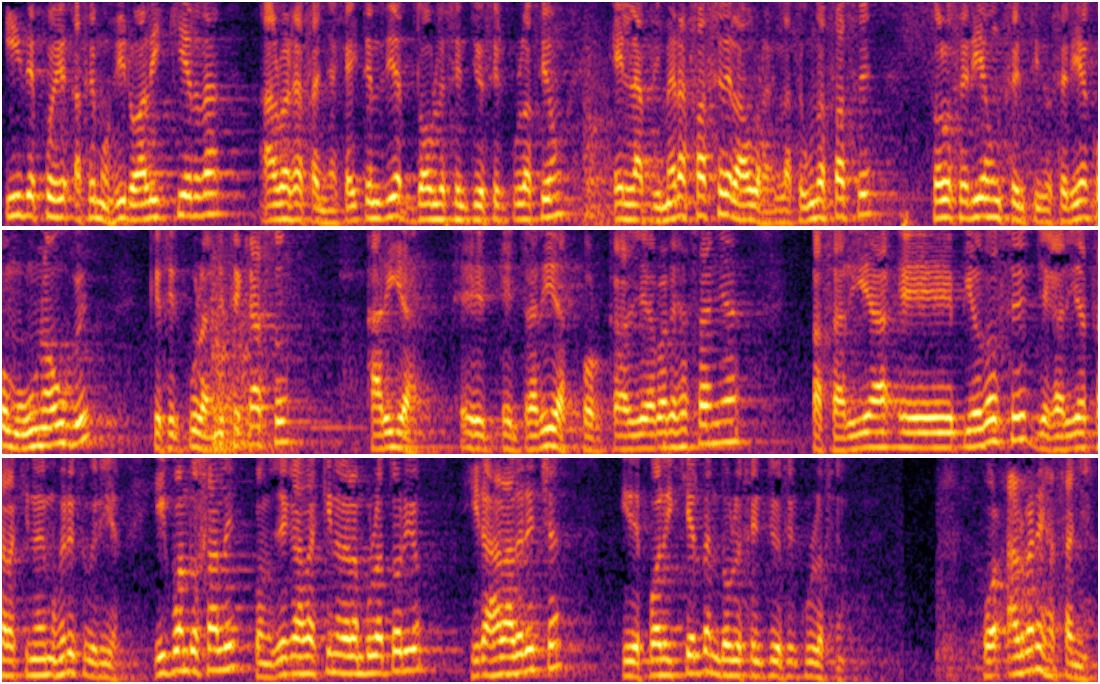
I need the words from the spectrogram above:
y después hacemos giro a la izquierda a Álvarez Azaña, que ahí tendría doble sentido de circulación en la primera fase de la obra. En la segunda fase solo sería un sentido, sería como una V que circula. En este caso, haría, eh, entrarías por calle Álvarez Azaña, pasaría eh, Pío 12, llegaría hasta la esquina de mujeres y subiría. Y cuando sale, cuando llegas a la esquina del ambulatorio, giras a la derecha y después a la izquierda en doble sentido de circulación. Por Álvarez Azaña.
